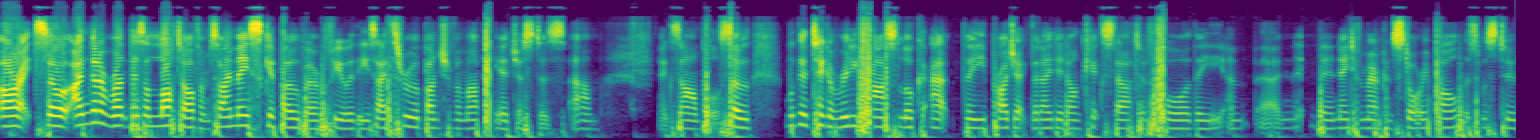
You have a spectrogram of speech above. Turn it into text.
All right, so I'm going to run, there's a lot of them, so I may skip over a few of these. I threw a bunch of them up here just as um, examples. So we're going to take a really fast look at the project that I did on Kickstarter for the, um, uh, the Native American Story Pole. This was to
